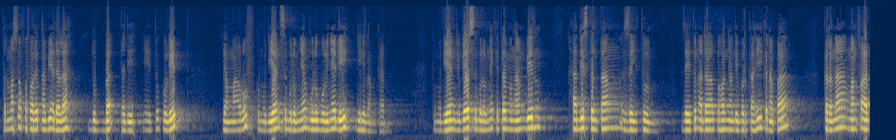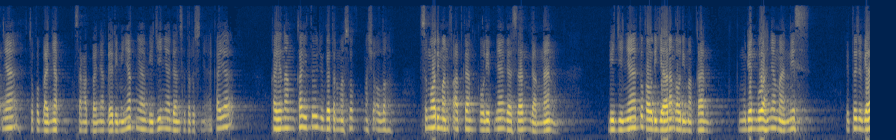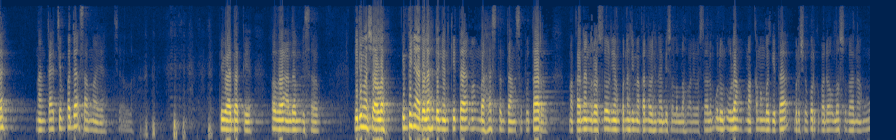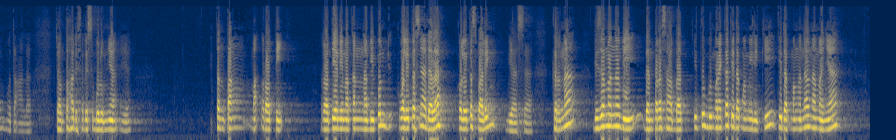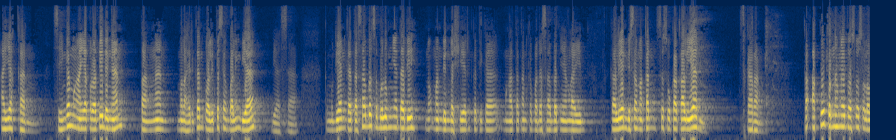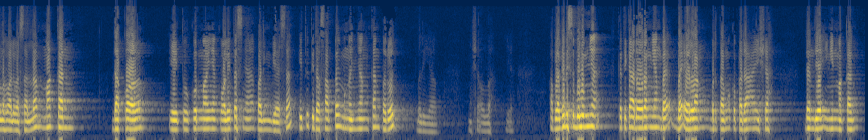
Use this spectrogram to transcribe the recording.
termasuk favorit Nabi adalah dubba tadi yaitu kulit yang ma'ruf kemudian sebelumnya bulu-bulunya di, dihilangkan. Kemudian juga sebelumnya kita mengambil hadis tentang zaitun. Zaitun adalah pohon yang diberkahi kenapa? Karena manfaatnya cukup banyak, sangat banyak dari minyaknya, bijinya dan seterusnya. Kayak kayak nangka itu juga termasuk Masya Allah Semua dimanfaatkan, kulitnya, gasan, gangan. Bijinya tuh kalau dijarang kalau dimakan. Kemudian buahnya manis, itu juga nangka cempedak sama ya, insyaallah. Tiwadak ya. Allah alam bisa. Jadi Masya Allah intinya adalah dengan kita membahas tentang seputar makanan Rasul yang pernah dimakan oleh Nabi Shallallahu alaihi wasallam ulun-ulang maka membuat kita bersyukur kepada Allah Subhanahu wa taala. Contoh hadis-hadis sebelumnya ya. Tentang roti. Roti yang dimakan Nabi pun kualitasnya adalah kualitas paling biasa. Karena di zaman Nabi dan para sahabat itu mereka tidak memiliki, tidak mengenal namanya ayakan. Sehingga mengayak roti dengan tangan melahirkan kualitas yang paling biasa. Kemudian kata sahabat sebelumnya tadi Nu'man bin Bashir ketika mengatakan kepada sahabatnya yang lain, kalian bisa makan sesuka kalian sekarang. Aku pernah melihat Rasulullah SAW makan dakol yaitu kurma yang kualitasnya paling biasa itu tidak sampai mengenyangkan perut beliau. Masya Allah. Ya. Apalagi di sebelumnya ketika ada orang yang beelang bertamu kepada Aisyah dan dia ingin makan,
